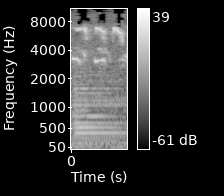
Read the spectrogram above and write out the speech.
Thank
